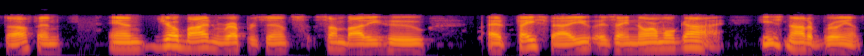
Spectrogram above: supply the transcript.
stuff. And and Joe Biden represents somebody who, at face value, is a normal guy. He's not a brilliant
